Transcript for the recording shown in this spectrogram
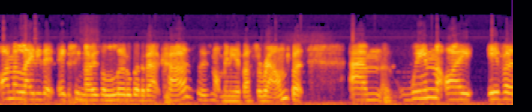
I'm a lady that actually knows a little bit about cars. There's not many of us around, but um, when I ever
